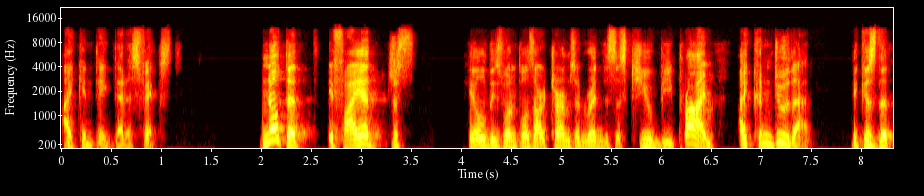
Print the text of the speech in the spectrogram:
I can take that as fixed. Note that if I had just killed these one plus r terms and written this as QB prime, I couldn't do that because the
